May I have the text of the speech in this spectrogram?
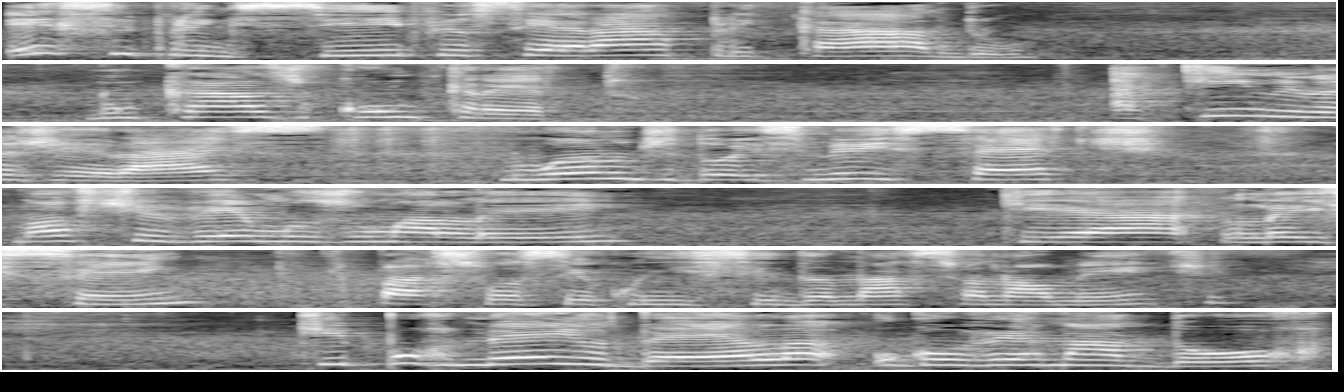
Esse princípio será aplicado num caso concreto. Aqui em Minas Gerais, no ano de 2007, nós tivemos uma lei que é a Lei 100, que passou a ser conhecida nacionalmente, que por meio dela o governador,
